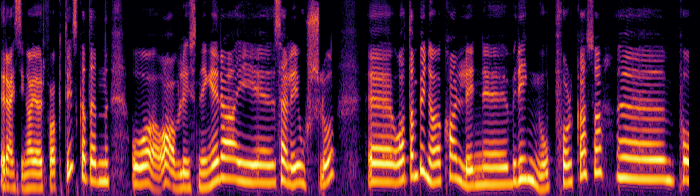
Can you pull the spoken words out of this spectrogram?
reisinga gjør, faktisk. Den, og avlysninger, i, særlig i Oslo. Eh, og at de begynner å kalle inn, eh, ringe opp folk, altså. Eh, på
